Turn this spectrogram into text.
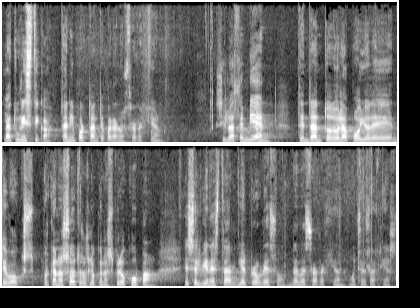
la turística, tan importante para nuestra región. Si lo hacen bien, tendrán todo el apoyo de, de, Vox, porque a nosotros lo que nos preocupa es el bienestar y el progreso de nuestra región. Muchas gracias.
